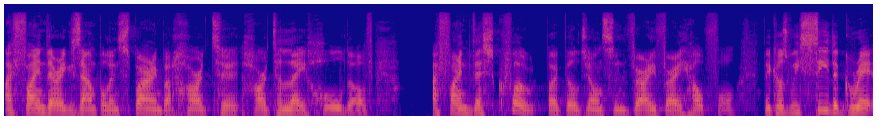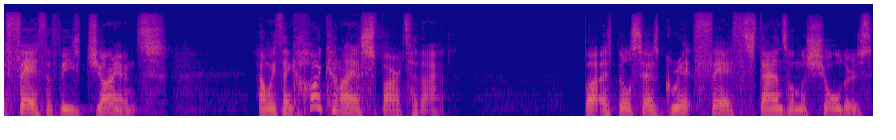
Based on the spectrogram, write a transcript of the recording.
I find their example inspiring but hard to, hard to lay hold of. I find this quote by Bill Johnson very, very helpful because we see the great faith of these giants and we think, how can I aspire to that? But as Bill says, great faith stands on the shoulders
